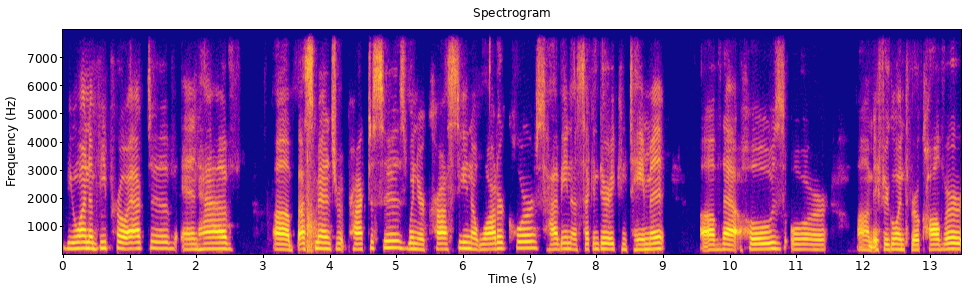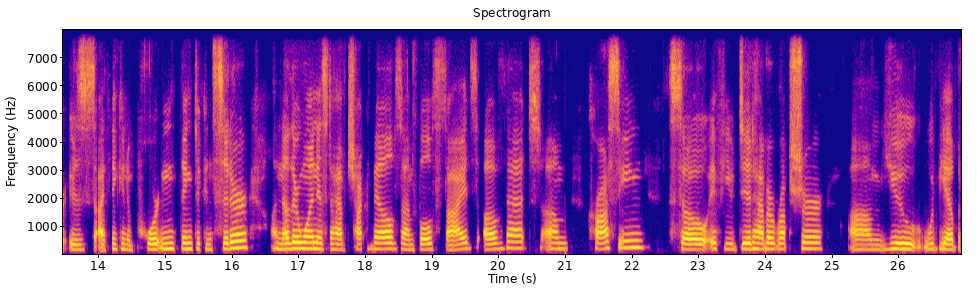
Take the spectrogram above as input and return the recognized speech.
if you want to be proactive and have uh, best management practices when you're crossing a water course, having a secondary containment of that hose or um, if you're going through a culvert is, I think, an important thing to consider. Another one is to have check valves on both sides of that um, crossing. So if you did have a rupture, um, you would be able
